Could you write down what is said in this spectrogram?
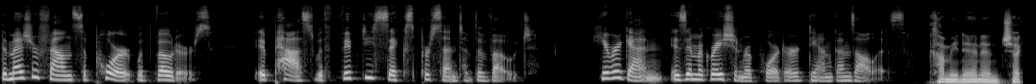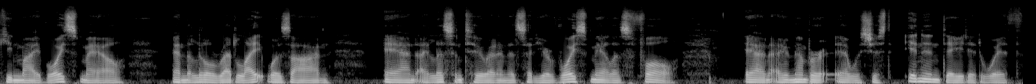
the measure found support with voters. It passed with 56% of the vote. Here again is immigration reporter Dan Gonzalez. Coming in and checking my voicemail, and the little red light was on, and I listened to it, and it said, Your voicemail is full. And I remember it was just inundated with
